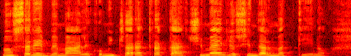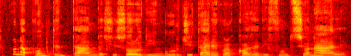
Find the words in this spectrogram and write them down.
non sarebbe male cominciare a trattarci meglio sin dal mattino, non accontentandoci solo di ingurgitare qualcosa di funzionale,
